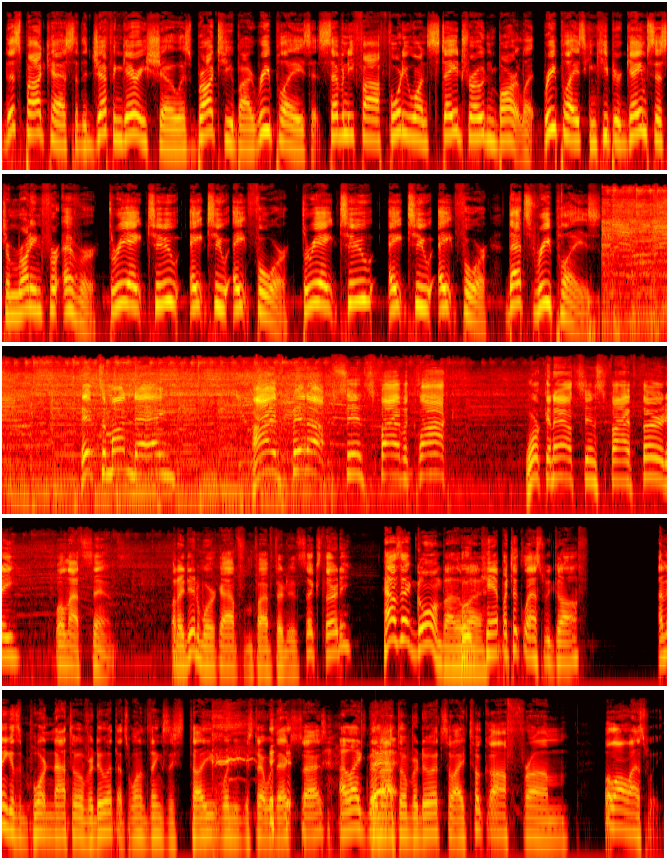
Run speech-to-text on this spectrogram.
This podcast of the Geoff and Gary Show is brought to you by Replays at 7541 Stage Road in Bartlett. Replays can keep your game system running forever. 382-8284. 382-8284. That's Replays. It's a Monday. I've been up since 5 o'clock, working out since 5.30. Well, not since, but I did work out from 5.30 to 6.30. How's that going, by the Boot way? camp. I took last week off. I think it's important not to overdo it. That's one of the things they tell you when you start with exercise. I like that. Not to overdo it. So I took off from, well, all last week.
